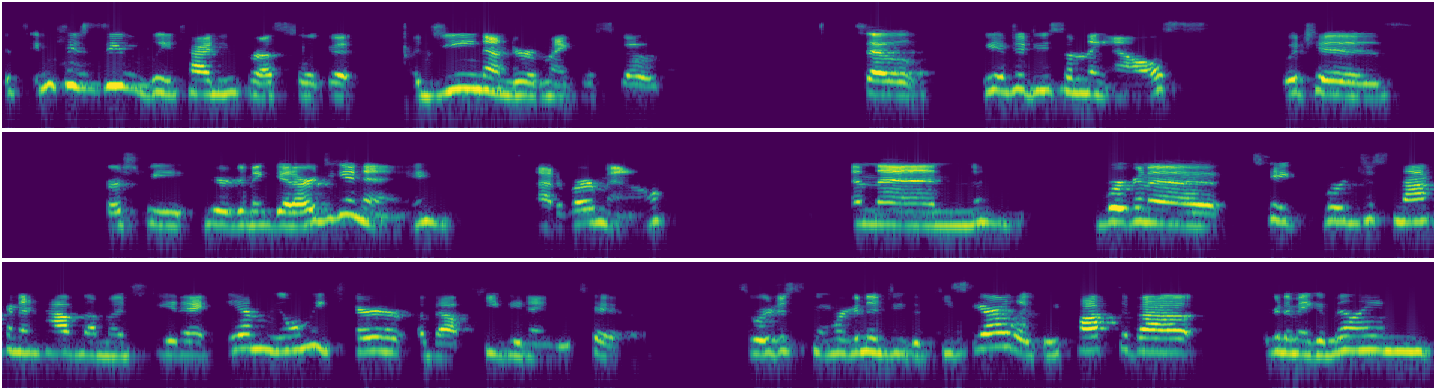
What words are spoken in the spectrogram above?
It's inconceivably tiny for us to look at a gene under a microscope. So we have to do something else, which is first we, we're gonna get our DNA out of our mouth. And then we're gonna take, we're just not gonna have that much DNA. And we only care about PV92. So we're just, we're gonna do the PCR like we talked about. We're gonna make a million,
